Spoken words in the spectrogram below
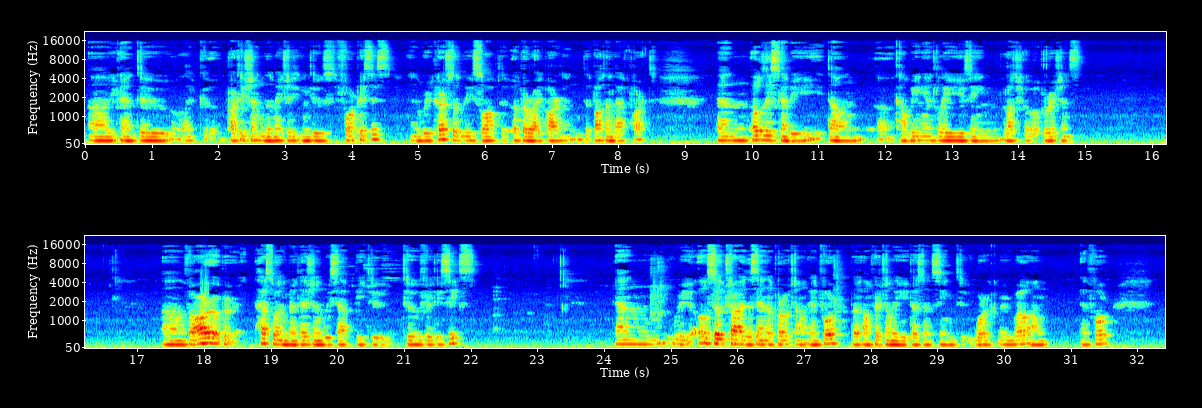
Uh, you can do like uh, partition the matrix into four pieces and recursively swap the upper right part and the bottom left part. And all this can be done uh, conveniently using logical operations. Uh, for our Haswell implementation, we set B to 256. And we also tried the same approach on M4, but unfortunately it doesn't seem to work very well on M4.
